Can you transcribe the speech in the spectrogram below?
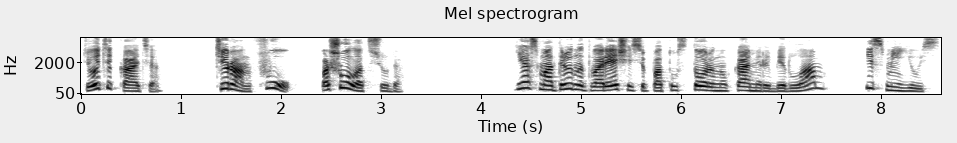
тетя Катя. Тиран, фу, пошел отсюда!» Я смотрю на творящийся по ту сторону камеры бедлам и смеюсь.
